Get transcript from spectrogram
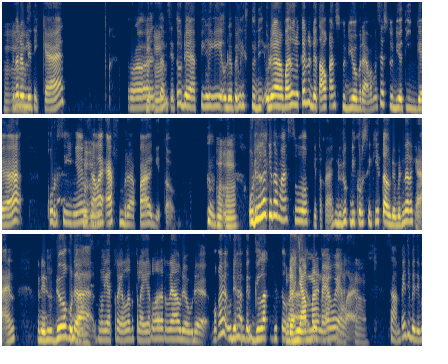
Kita udah beli tiket Terus mm -hmm. habis itu udah pilih udah pilih studi udah apa kan udah tahu kan studio berapa misalnya studio 3 kursinya misalnya mm -hmm. F berapa gitu. Udahlah kita masuk gitu kan. Duduk di kursi kita udah bener kan. Udah duduk, udah nah. ngeliat trailer, trailer ya udah udah pokoknya udah hampir gelap gitu udah lah. Nyaman udah PW lah. lah. Nah. Sampai tiba-tiba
